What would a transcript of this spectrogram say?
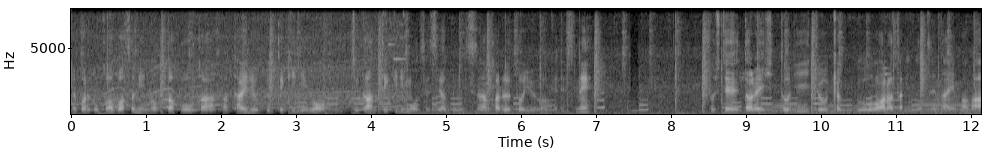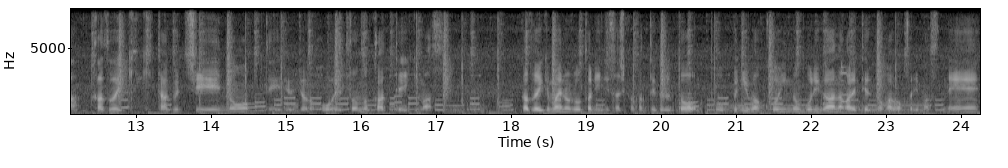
やっぱりここはバスに乗った方が、ま体力的にも時間的にも節約につながるというわけですね。そして誰一人乗客を新たに乗せないまま数駅北口の停留所の方へと向かっていきます。数駅前のロータリーに差し掛かってくると遠くには鯉のぼりが流れているのが分かりますね。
